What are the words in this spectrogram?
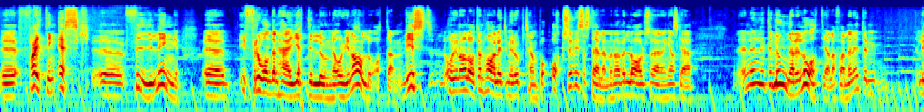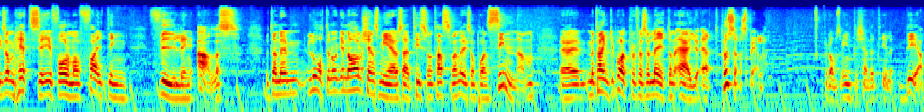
eh, fighting-esk eh, feeling eh, ifrån den här jättelugna originallåten. Visst, originallåten har lite mer upptempo också i vissa ställen, men överlag så är den ganska, en lite lugnare låt i alla fall. Den är inte liksom hetsig i form av fighting feeling alls. Utan den, låten original känns mer så här tisslande och tasslande liksom på en sinnen. Eh, med tanke på att Professor Layton är ju ett pusselspel. För de som inte kände till det.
